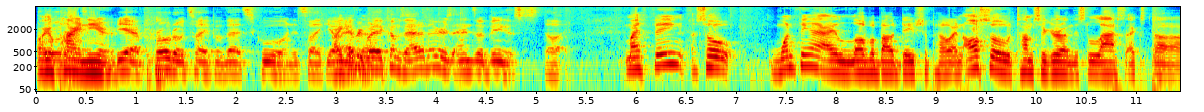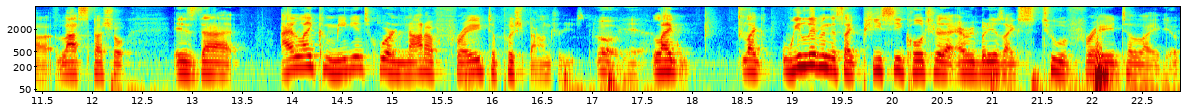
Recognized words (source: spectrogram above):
Like a pioneer. Yeah, prototype of that school, and it's like yo, everybody that. that comes out of there is ends up being a stud. My thing, so one thing I love about Dave Chappelle and also Tom Segura in this last ex, uh, last special is that I like comedians who are not afraid to push boundaries. Oh yeah. Like, like we live in this like PC culture that everybody is like too afraid to like. Yep.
